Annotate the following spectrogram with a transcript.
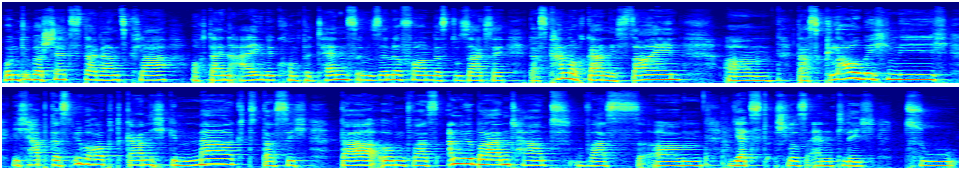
und überschätzt da ganz klar auch deine eigene Kompetenz im Sinne von, dass du sagst, hey, das kann doch gar nicht sein, ähm, das glaube ich nicht, ich habe das überhaupt gar nicht gemerkt, dass sich da irgendwas angebahnt hat, was ähm, jetzt schlussendlich zu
